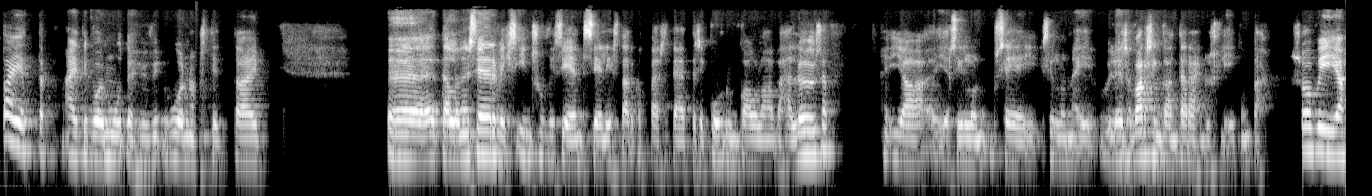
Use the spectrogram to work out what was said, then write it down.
Tai että äiti voi muuten hyvin huonosti tai ö, tällainen cervix insufficiency, eli se tarkoittaa sitä, että se kohdun kaula on vähän löysä, ja, ja silloin, se ei, silloin ei yleensä varsinkaan tärähdysliikunta sovi. Ja,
